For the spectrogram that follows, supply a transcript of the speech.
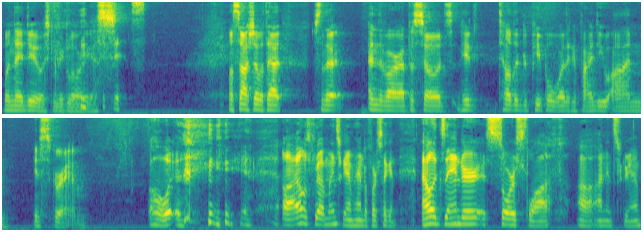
when they do, it's gonna be glorious. It's- Well, Sasha, with that, so the end of our episodes, tell the people where they can find you on Instagram. Oh, what? yeah. uh, I almost forgot my Instagram handle for a second. Alexander Sorsloth uh, on Instagram.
